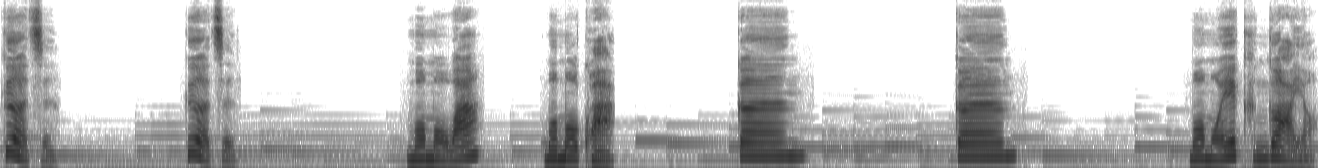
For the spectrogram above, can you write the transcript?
个子个子 뭐뭐와 뭐뭐과 跟跟 뭐뭐에 근거하여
